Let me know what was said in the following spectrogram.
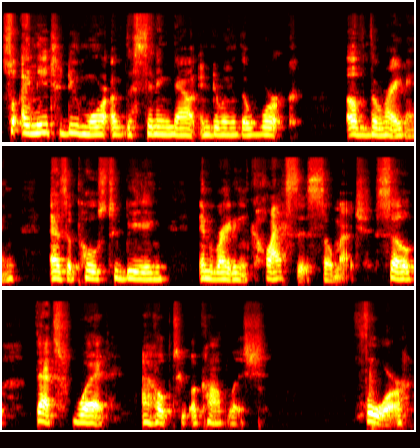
so i need to do more of the sitting down and doing the work of the writing as opposed to being in writing classes so much. So that's what I hope to accomplish for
